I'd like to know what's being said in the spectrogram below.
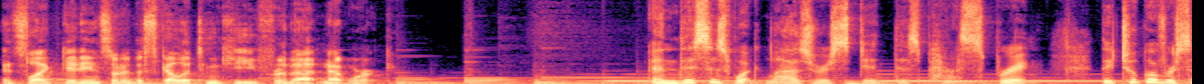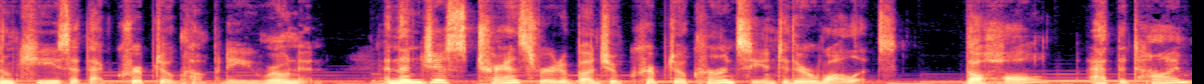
it's like getting sort of the skeleton key for that network. And this is what Lazarus did this past spring. They took over some keys at that crypto company, Ronin, and then just transferred a bunch of cryptocurrency into their wallets. The haul, at the time,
